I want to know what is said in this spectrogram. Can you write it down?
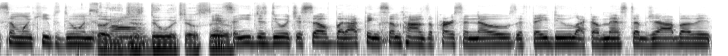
someone keeps doing it so wrong. you just do it And yourself. so you just do it yourself. But I think sometimes the person knows if they do like a messed up job of it.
